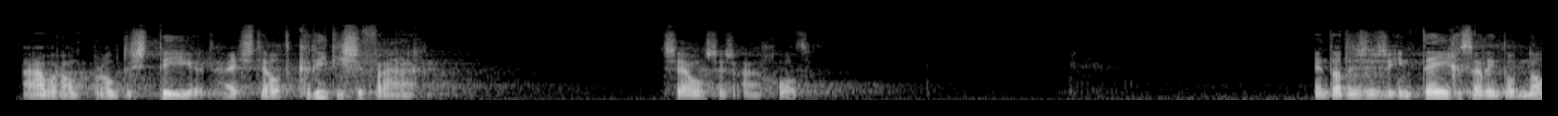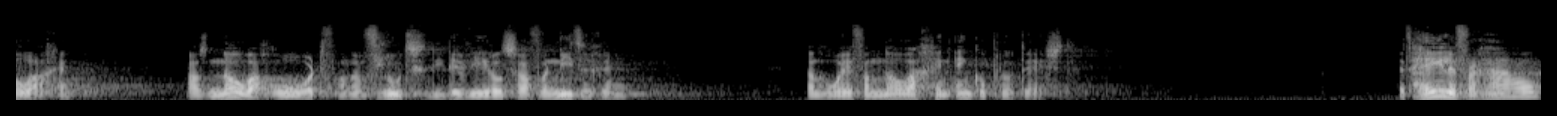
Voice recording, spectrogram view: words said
Abraham protesteert, hij stelt kritische vragen. Zelfs dus aan God. En dat is dus in tegenstelling tot Noach. Hè? Als Noach hoort van een vloed die de wereld zal vernietigen, dan hoor je van Noach geen enkel protest. Het hele verhaal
